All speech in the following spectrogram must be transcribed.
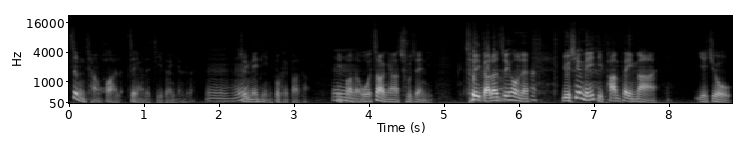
正常化了这样的极端言论，嗯，所以媒体你不可以报道，你报道我照样要出征你，所以搞到最后呢，有些媒体怕被骂，也就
